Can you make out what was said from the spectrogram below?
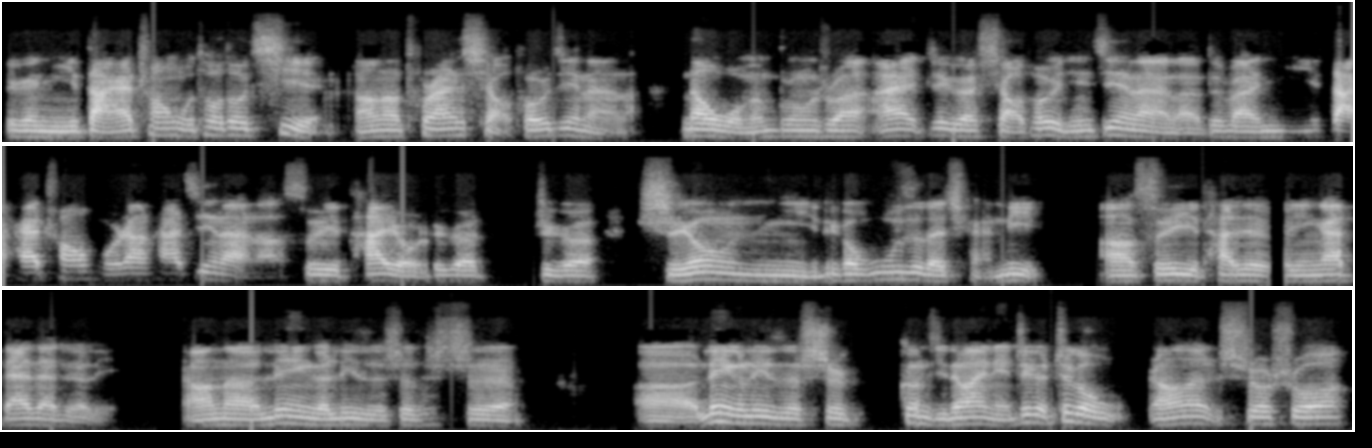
这个你打开窗户透透气，然后呢，突然小偷进来了，那我们不用说，哎，这个小偷已经进来了，对吧？你打开窗户让他进来了，所以他有这个。这个使用你这个屋子的权利啊，所以他就应该待在这里。然后呢，另一个例子是是，呃，另一个例子是更极端一点。这个这个，然后呢是说，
